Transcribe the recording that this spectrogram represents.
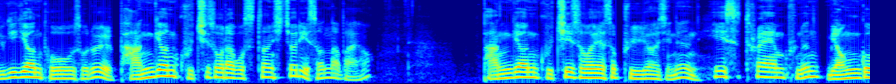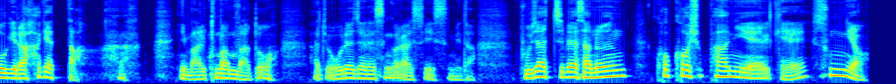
유기견 보호소를 방견 구치소라고 쓰던 시절이 있었나 봐요. 방견 구치소에서 불려지는 He's a Tramp는 명곡이라 하겠다. 이 말투만 봐도 아주 오래전에 쓴 걸 알 수 있습니다. 부잣집에 사는 코커 스패니얼 개 숙녀.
